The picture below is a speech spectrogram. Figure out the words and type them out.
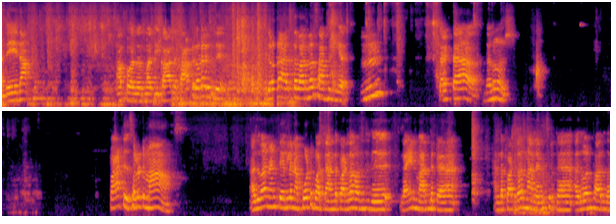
அதேதான். அப்போ அந்த மதிய காலை சாப்பிட்டதோட இருக்குது. இதோட அடுத்த வாரம் தான் சாப்பிடுவீங்க. ம்? கரெக்டா தனுஷ்? பாட்டு சொல்லட்டுமா? அதுவா என்னன்னு தெரியல. நான் போட்டு பார்த்தேன். அந்த பாட்டு தான் வந்தது. லைன் மறந்துட்டேன். அந்த பாட்டு தான் நான் நினச்சிருக்கேன். அதுவான்னு பாருங்க.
